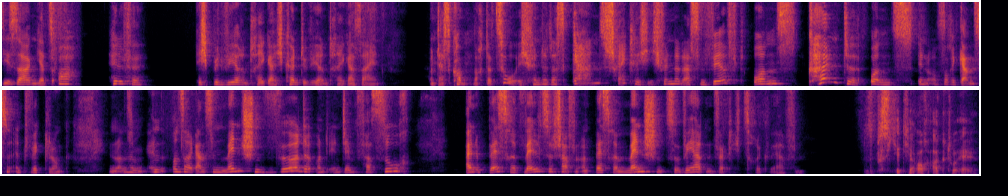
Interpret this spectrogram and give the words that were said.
die sagen jetzt, oh, Hilfe, ich bin Virenträger, ich könnte Virenträger sein. Und das kommt noch dazu. Ich finde das ganz schrecklich. Ich finde, das wirft uns, könnte uns in unsere ganzen Entwicklung, in, unserem, in unserer ganzen Menschenwürde und in dem Versuch, eine bessere Welt zu schaffen und bessere Menschen zu werden, wirklich zurückwerfen. Das passiert ja auch aktuell.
